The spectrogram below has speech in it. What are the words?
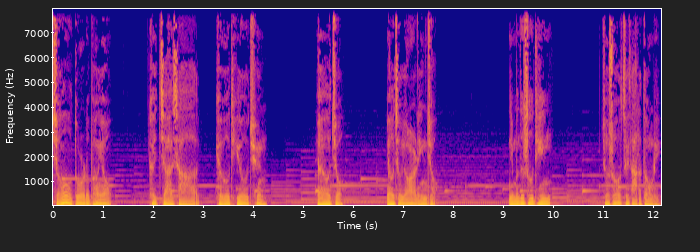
喜欢我读儿的朋友，可以加一下 QQ 听友群幺幺九幺九幺二零九。你们的收听就是我最大的动力。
